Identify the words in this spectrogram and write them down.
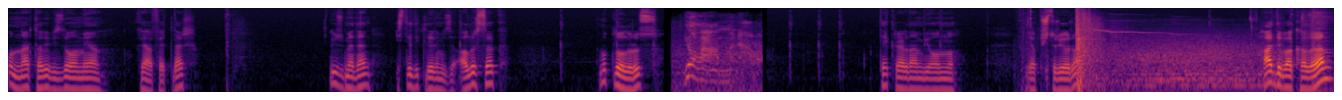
bunlar tabi bizde olmayan kıyafetler. Üzmeden istediklerimizi alırsak mutlu oluruz. Tekrardan bir onlu yapıştırıyorum. Hadi bakalım.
